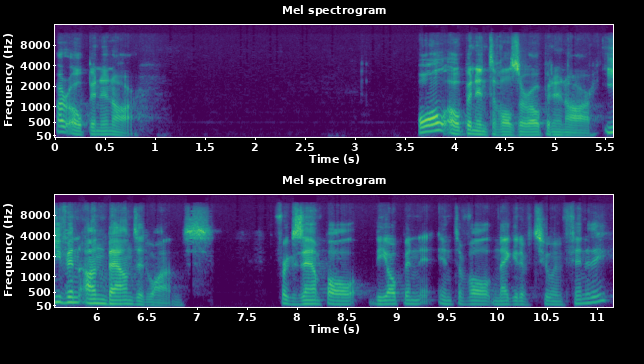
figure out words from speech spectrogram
are open in R. All open intervals are open in R, even unbounded ones. For example, the open interval negative 2 infinity,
